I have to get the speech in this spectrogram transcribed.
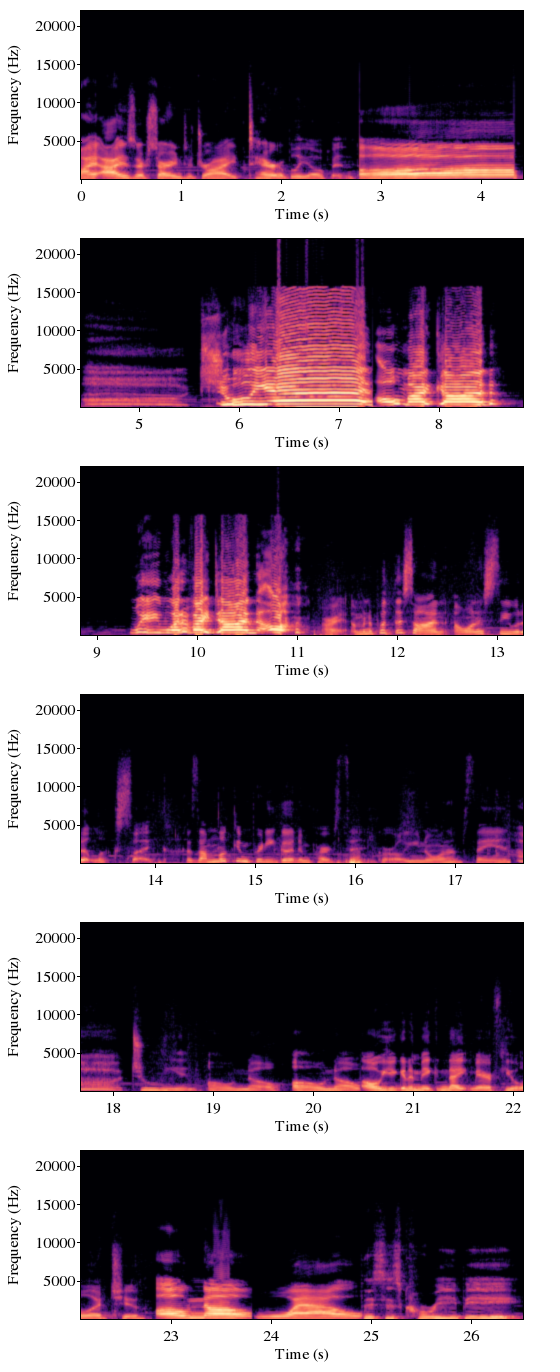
My eyes are starting to dry terribly open. Oh, Juliet! Oh my god! Wait, what have I done? Oh! All right, I'm gonna put this on. I wanna see what it looks like. Cause I'm looking pretty good in person, girl. You know what I'm saying? Julien, oh no, oh no. Oh, you're gonna make nightmare fuel, aren't you? Oh no, wow. This is creepy.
